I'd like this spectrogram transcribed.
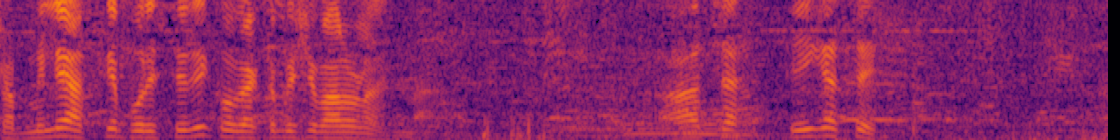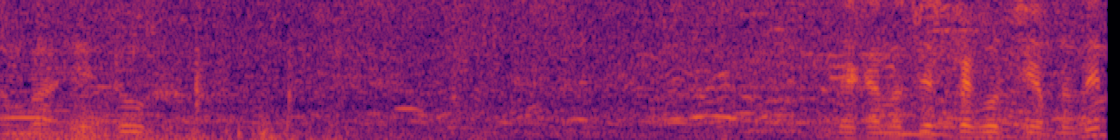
সব মিলে আজকে পরিস্থিতি খুব একটা বেশি ভালো না। আচ্ছা ঠিক আছে। আমরা একটু দেখানোর চেষ্টা করছি আপনাদের।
